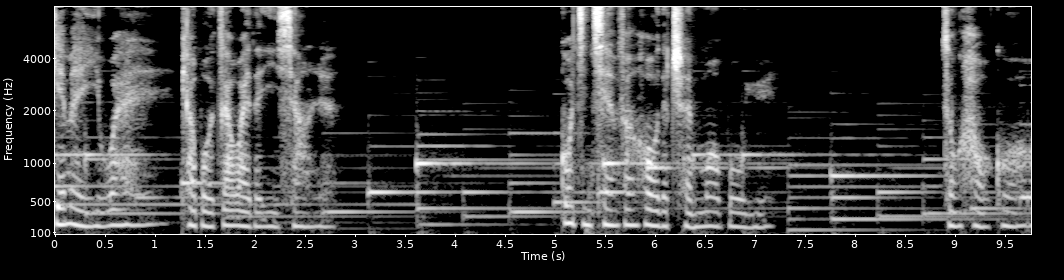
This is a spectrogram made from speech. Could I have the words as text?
给每一位漂泊在外的异乡人，过尽千帆后的沉默不语，总好过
